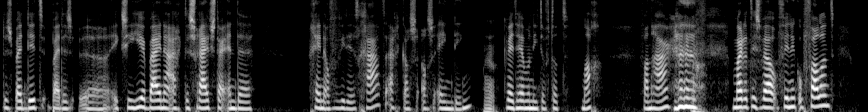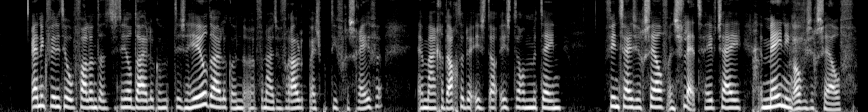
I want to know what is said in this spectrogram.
Dus bij dit, bij de, eh, ik zie hier bijna eigenlijk de schrijfster en degene over wie dit gaat, eigenlijk als, als één ding. Ja. Ik weet helemaal niet of dat mag van haar. maar dat is wel, vind ik opvallend. En ik vind het heel opvallend dat het heel duidelijk, een, het is een heel duidelijk een, eh, vanuit een vrouwelijk perspectief geschreven. En mijn gedachte er is, dan, is dan meteen, vindt zij zichzelf een slet? Heeft zij een mening over zichzelf?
